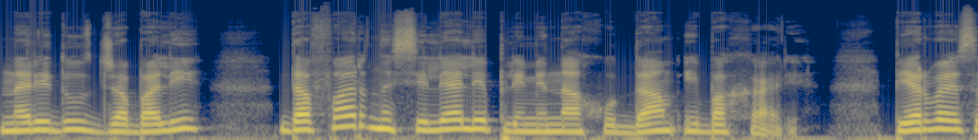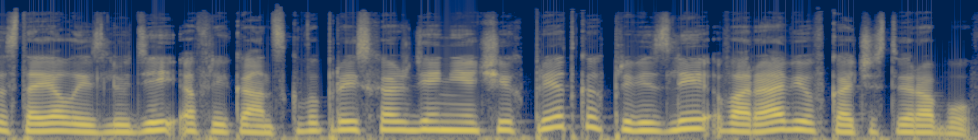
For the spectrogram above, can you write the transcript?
Наряду с Джабали Дафар населяли племена Худам и Бахари. Первая состояла из людей африканского происхождения, чьих предков привезли в Аравию в качестве рабов.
